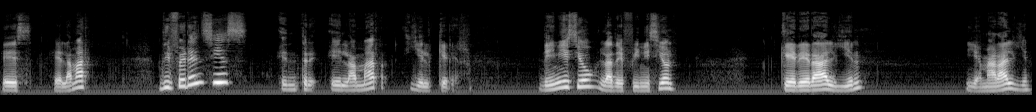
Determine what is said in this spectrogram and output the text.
es el amar. Diferencias entre el amar y el querer. De inicio, la definición. Querer a alguien y amar a alguien.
